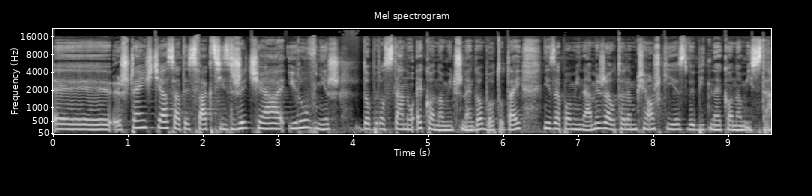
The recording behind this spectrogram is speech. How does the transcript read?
Y, szczęścia, satysfakcji z życia i również dobrostanu ekonomicznego, bo tutaj nie zapominamy, że autorem książki jest wybitny ekonomista.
